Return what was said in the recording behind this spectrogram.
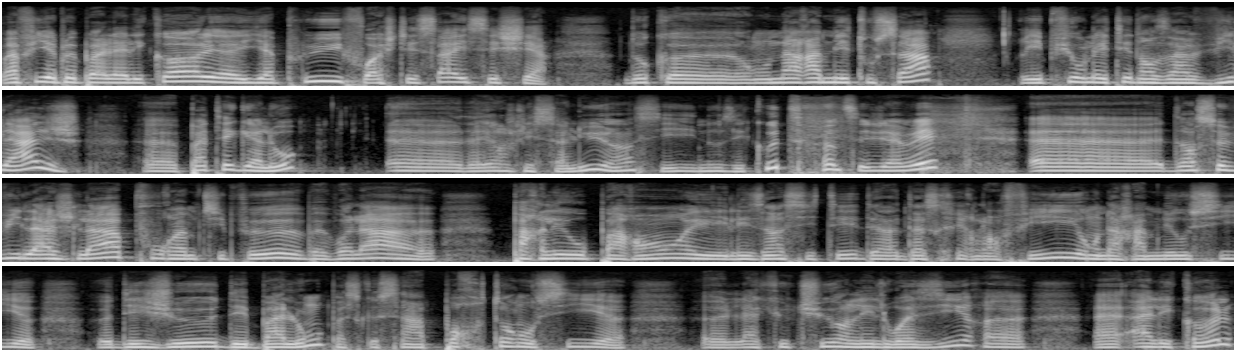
ma fille elle peut pas aller à l'école il n'y a plus il faut acheter ça et c'est cher donc euh, on a ramené tout ça. Et puis on était dans un village, euh. Euh, d'ailleurs, je les salue hein, s'ils nous écoutent, on ne sait jamais. dans ce village-là, pour un petit peu, ben voilà, parler aux parents et les inciter d'inscrire leurs filles. On a ramené aussi des jeux, des ballons, parce que c'est important aussi la culture, les loisirs à l'école.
